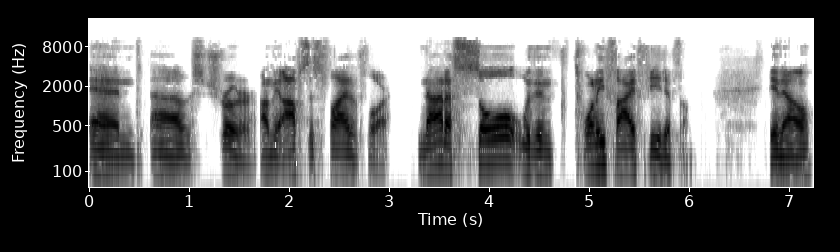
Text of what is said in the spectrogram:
and, uh, Schroeder on the opposite side of the floor. Not a soul within 25 feet of them, you know?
